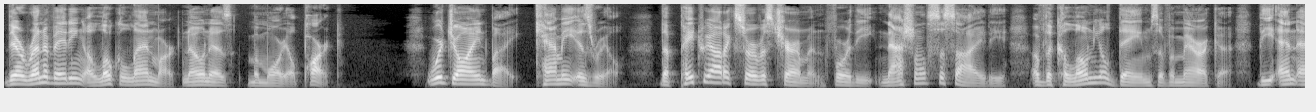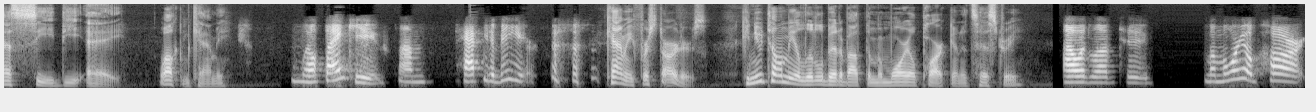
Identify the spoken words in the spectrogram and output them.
They're renovating a local landmark known as Memorial Park. We're joined by Cami Israel, the Patriotic Service Chairman for the National Society of the Colonial Dames of America, the NSCDA. Welcome, Cami. Well, thank you. I'm happy to be here. Cami, for starters, can you tell me a little bit about the Memorial Park and its history? I would love to. Memorial Park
